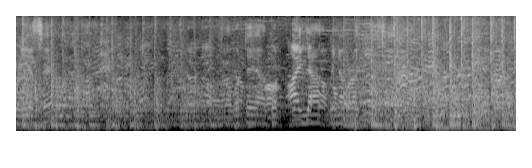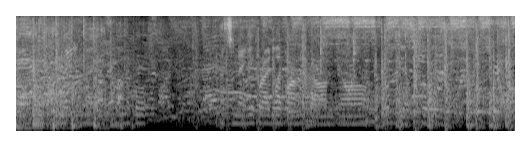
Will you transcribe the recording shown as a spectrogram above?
কৰি আছে লগতে আগত কইনা কইনাগৰাকী আছে চিনাকি কৰাই দিব পৰা নাই কাৰণ তেওঁ বহুত ব্যস্ত হৈ আছে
